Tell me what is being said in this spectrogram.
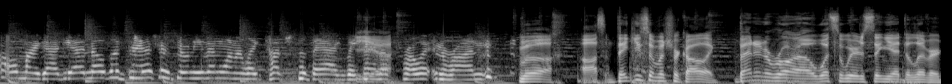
oh my God. Yeah, no, the dashers don't even want to like touch the bag. They kind Yeah. of throw it and run. Ugh, awesome. Thank you so much for calling, Ben and Aurora. What's the weirdest thing you had delivered?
